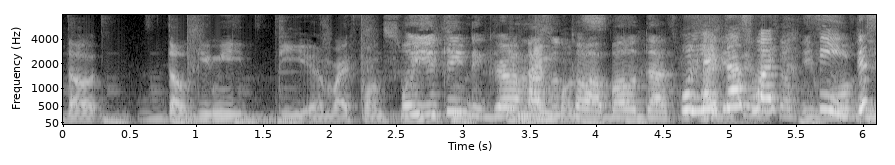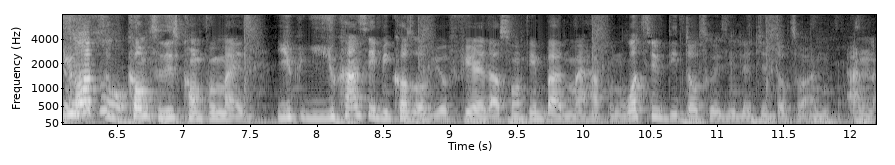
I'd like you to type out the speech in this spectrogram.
that that'll give me the um, right funds. but you think the girl in nine hasn't months. thought about that But, like, that's why- see, this in is you have also- to come to this compromise. You you can't say because of your fear that something bad might happen. What if the doctor is a legit doctor and and,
